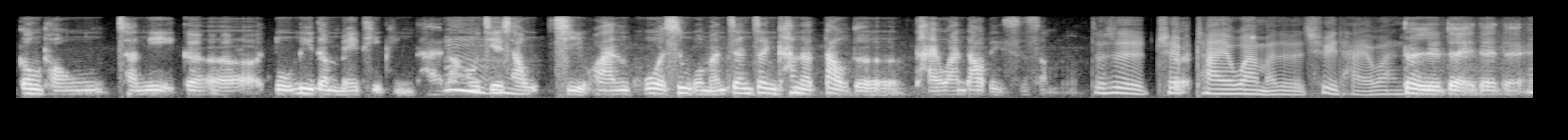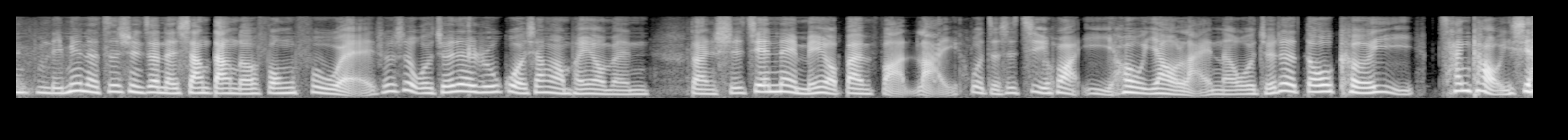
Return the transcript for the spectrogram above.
共同成立一个独立的媒体平台，然后介绍喜欢，嗯，或者是我们真正看得到的台湾到底是什么。就是 trip 台湾嘛，对不对？去台湾。对对对对对，嗯，里面的资讯真的相当的丰富哎。就是我觉得，如果香港朋友们短时间内没有办法来，或者是计划以后要来呢，我觉得都可以参考一下。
